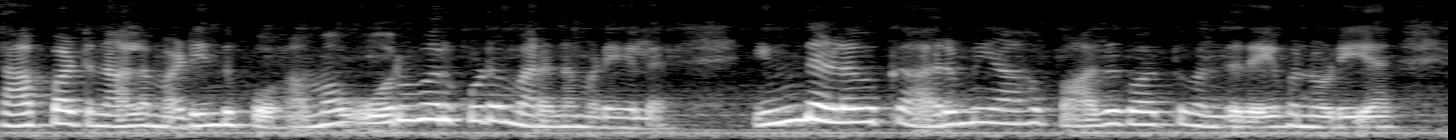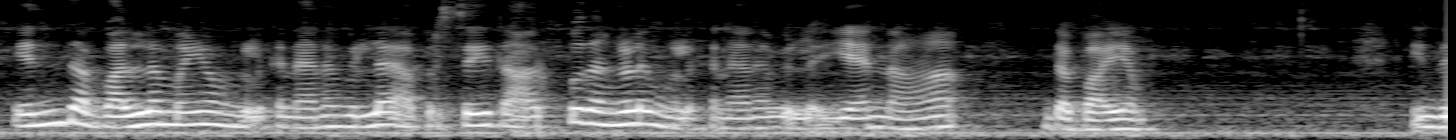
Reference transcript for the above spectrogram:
சாப்பாட்டுனால மடிந்து போகாமல் ஒருவர் கூட மரணம் அடையலை. இந்த அளவுக்கு அருமையாக பாதுகாத்து வந்த தேவனுடைய எந்த வல்லமையும் அவங்களுக்கு நினைவில்லை. அவர் செய்த அற்புதங்கள் இவங்களுக்கு நினைவில்லை. ஏன்னா இந்த பயம். இந்த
